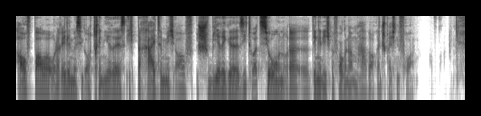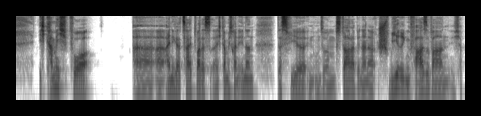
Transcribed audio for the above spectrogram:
aufbaue oder regelmäßig auch trainiere, ist, ich bereite mich auf schwierige Situationen oder äh, Dinge, die ich mir vorgenommen habe, auch entsprechend vor. Ich kann mich vor äh, einiger Zeit war das, äh, ich kann mich daran erinnern, dass wir in unserem Startup in einer schwierigen Phase waren. Ich habe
